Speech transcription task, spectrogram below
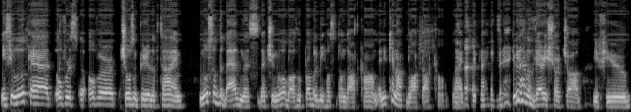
if you look at over, uh, over chosen period of time, most of the badness that you know about will probably be hosted on .com, and you cannot block .com, right? you're gonna, a, you're gonna have a very short job if you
